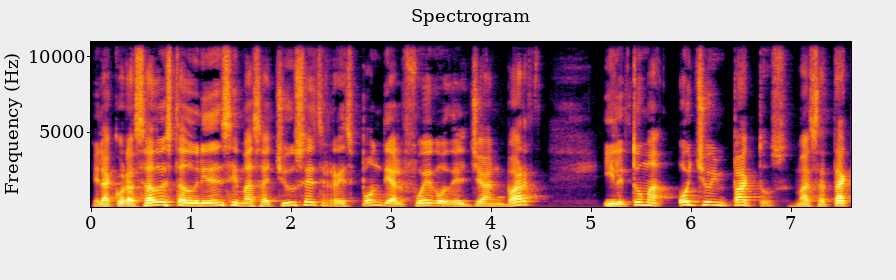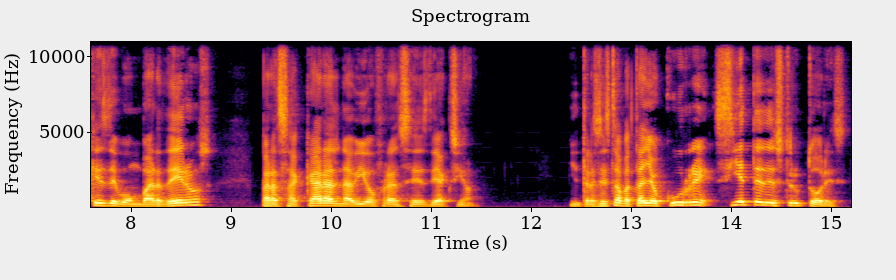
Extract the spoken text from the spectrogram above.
El acorazado estadounidense Massachusetts responde al fuego del Jean Bart y le toma ocho impactos más ataques de bombarderos para sacar al navío francés de acción. Mientras esta batalla ocurre, siete destructores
